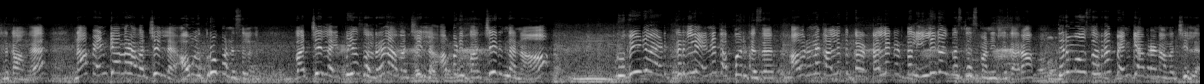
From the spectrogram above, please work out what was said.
எடுத்துட்டு இருக்காங்க நான் பென் கேமரா வச்சில்ல. அவங்க ப்ரூவ் பண்ண சொல்லுங்க. வச்சில்ல இப்பயும் சொல்றேன் நான் வச்சில்ல. அப்படி வச்சிருந்தேனா வீடியோ எடுக்கிறதுல என்ன தப்பு இருக்கு சார் அவர் என்ன கள்ள கள்ளக்கடத்தல் இல்லீகல் பிசினஸ் பண்ணிட்டு இருக்காரா திரும்பவும் சொல்றேன் பென் கேமரா நான் வச்சில்ல.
